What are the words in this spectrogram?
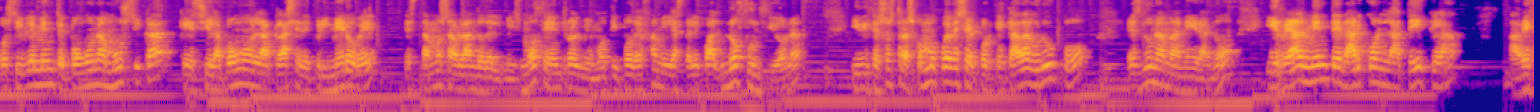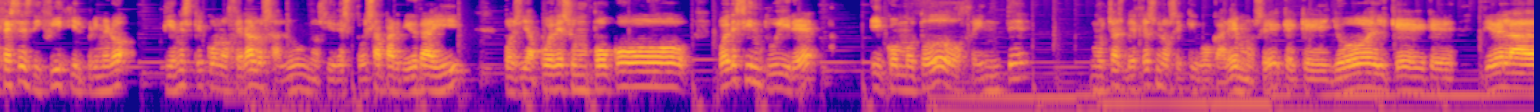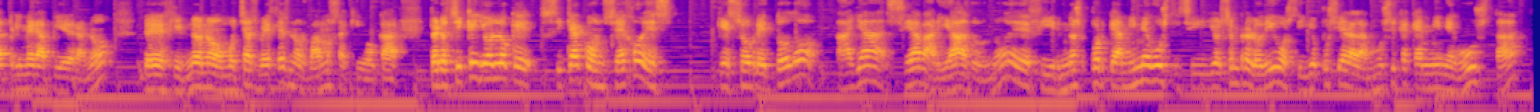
posiblemente pongo una música que si la pongo en la clase de primero B, estamos hablando del mismo centro, el mismo tipo de familias, tal y cual, no funciona. Y dices, ostras, ¿cómo puede ser? Porque cada grupo es de una manera, ¿no? Y realmente dar con la tecla a veces es difícil. Primero tienes que conocer a los alumnos y después a partir de ahí, pues ya puedes un poco, puedes intuir, ¿eh? Y como todo docente, muchas veces nos equivocaremos, ¿eh? que, que yo el que, que tiene la primera piedra, ¿no? De decir, no, no, muchas veces nos vamos a equivocar. Pero sí que yo lo que sí que aconsejo es que sobre todo haya, sea variado, ¿no? De decir, no es porque a mí me guste, si yo siempre lo digo, si yo pusiera la música que a mí me gusta,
